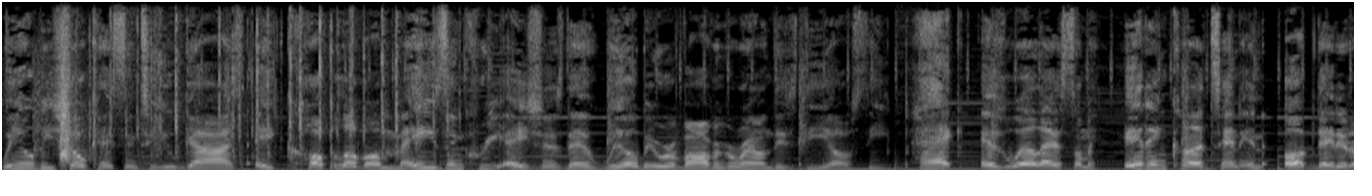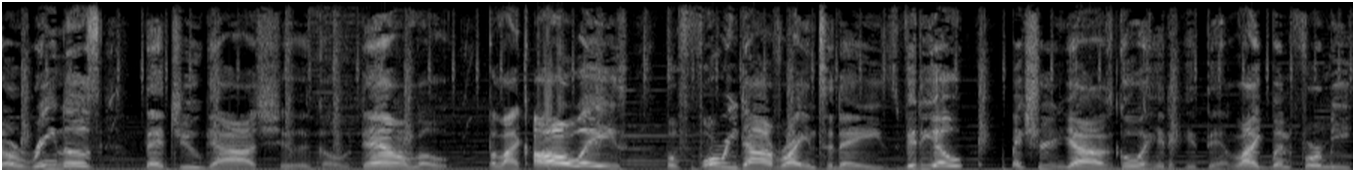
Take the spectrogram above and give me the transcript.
will be showcasing to you guys a couple of amazing creations that will be revolving around this DLC pack as well as some hidden content and updated arenas that you guys should go download. But like always, before we dive right into today's video, make sure you guys go ahead and hit that like button for me.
